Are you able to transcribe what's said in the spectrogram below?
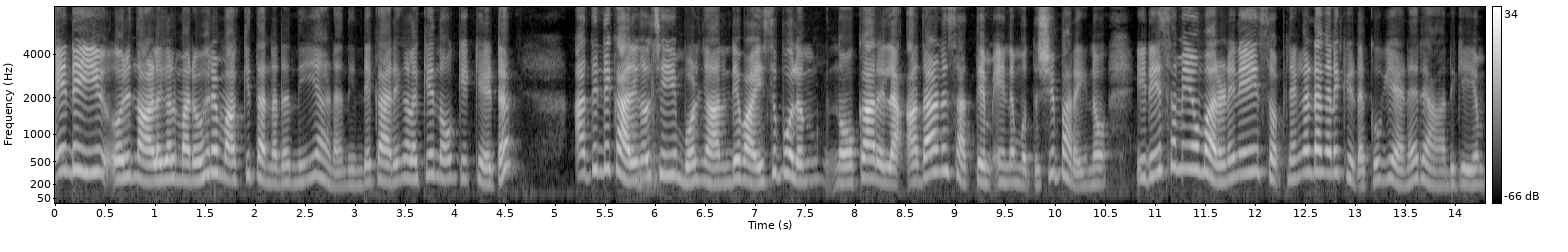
എന്റെ ഈ ഒരു നാളുകൾ മനോഹരമാക്കി തന്നത് നീയാണ്. നിന്റെ കാര്യങ്ങളൊക്കെ നോക്കി കേട്ട് അതിന്റെ കാര്യങ്ങൾ ചെയ്യുമ്പോൾ ഞാൻ എന്റെ വയസ്സ് പോലും നോക്കാറില്ല. അതാണ് സത്യം എന്ന് മുത്തശ്ശി പറയുന്നു. ഇതേ സമയവും വരുണിനെ സ്വപ്നം കണ്ടങ്ങനെ കിടക്കുകയാണ് രാധികയും.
